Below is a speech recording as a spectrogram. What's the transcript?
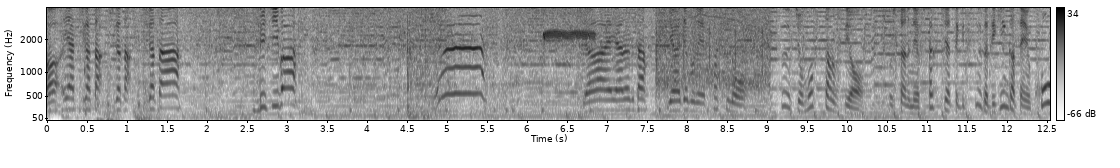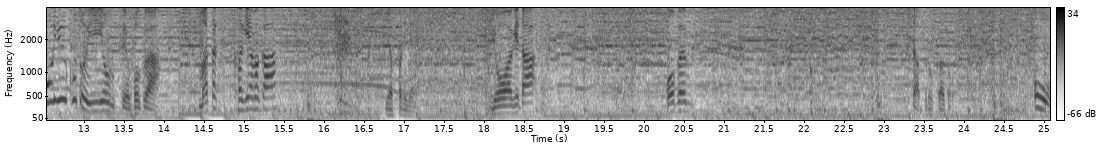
あいや違った。違った。違った。レシーバー。いややられた。いやでもねさっきの通知を持ったんすよ。そしたらね二口やったっけ。2ができんかったんよ。こういうことを言いよんすよ僕は。また影山か？やっぱりね。よう上げた。オープン。来たブロックアウト。おお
